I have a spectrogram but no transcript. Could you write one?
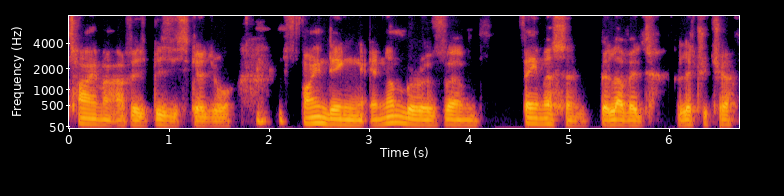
time out of his busy schedule finding a number of um, famous and beloved literature,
